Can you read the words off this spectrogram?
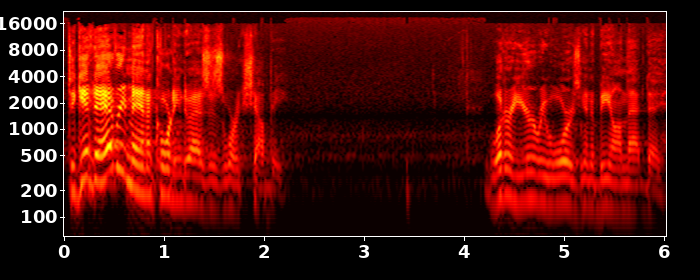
to give to every man according to as his work shall be. What are your rewards going to be on that day?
